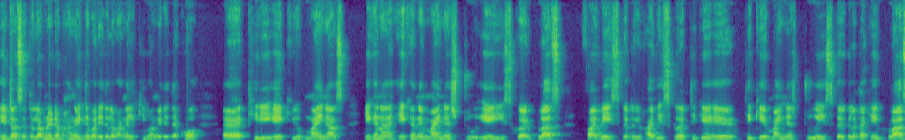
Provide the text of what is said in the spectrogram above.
এটা আছে, তাহলে আমরা এটা ভাঙাইতে পারি, তাহলে ভাঙাইলে কি ভাঙাইতে, দেখো থ্রি এ কিউব মাইনাস এখানে এখানে minus two A square plus five A square তাহলে ফাইভ স্কোয়ার থেকে থেকে মাইনাস টু এ স্কোয়ার গেলে থাকে প্লাস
